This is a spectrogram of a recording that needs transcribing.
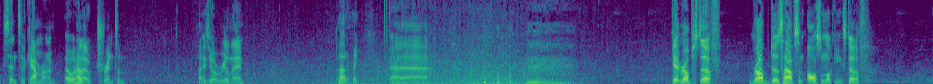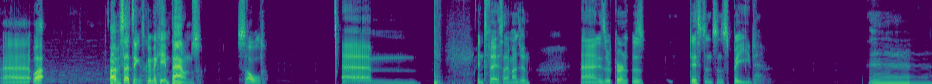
I sent the camera on him. Oh, hello, Trenton. That is your real name. Pardon me. Uh... Get Rob stuff. Rob does have some awesome looking stuff. Uh, what? I have settings. Can we make it in pounds? Sold. Um, interface, I imagine. And is there current? There's distance and speed. Uh,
